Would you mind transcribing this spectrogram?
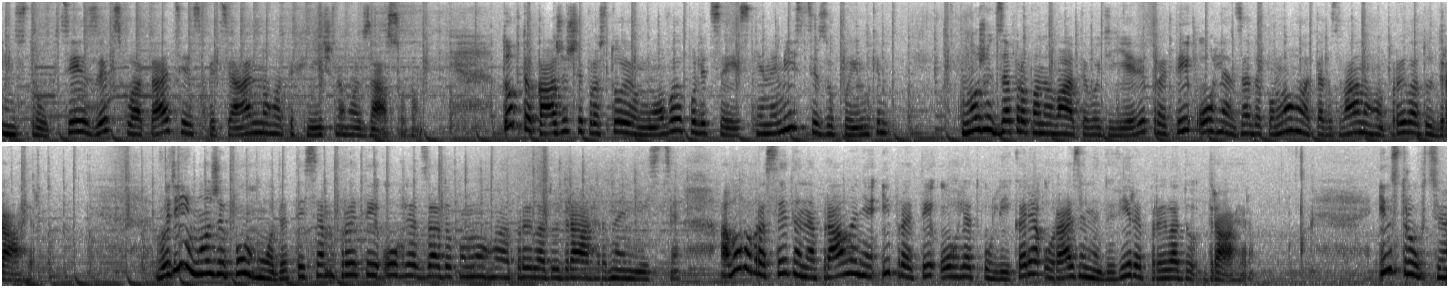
інструкції з експлуатації спеціального технічного засобу. Тобто, кажучи простою мовою, поліцейські на місці зупинки можуть запропонувати водієві пройти огляд за допомогою так званого приладу драгер. Водій може погодитися пройти огляд за допомогою приладу драгер на місці, або попросити направлення і пройти огляд у лікаря у разі недовіри приладу драгер. Інструкцію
